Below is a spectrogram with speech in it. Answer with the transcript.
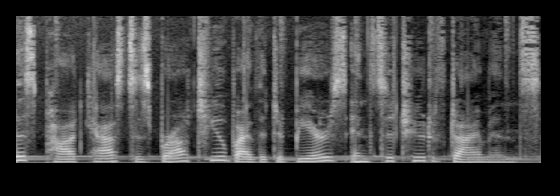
This podcast is brought to you by the De Beers Institute of Diamonds.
